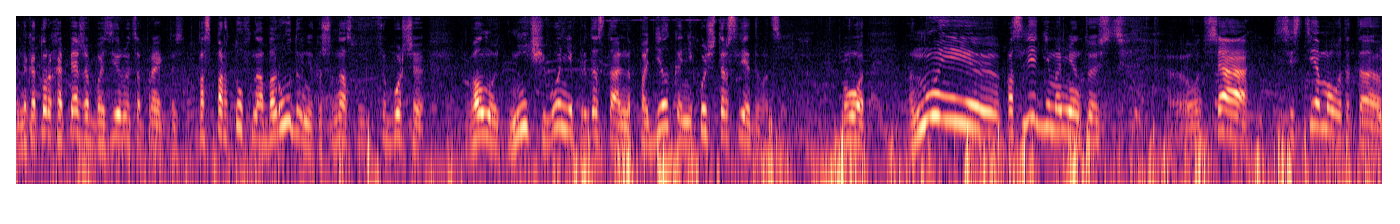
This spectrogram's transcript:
на которых опять же базируется проект. То есть паспортов на оборудование, то, что нас все больше волнует, ничего не предоставлено. Подделка не хочет расследоваться. Вот. Ну и последний момент, то есть э, вот вся система вот эта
